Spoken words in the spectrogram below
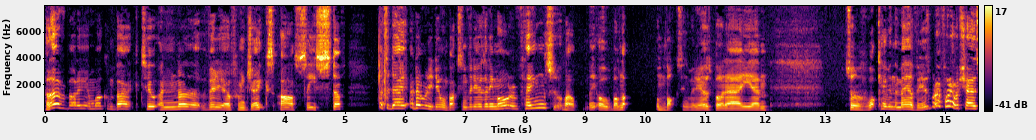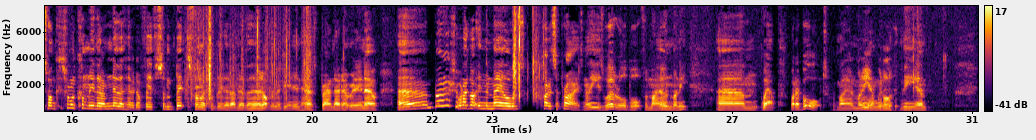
Hello everybody and welcome back to another video from Jake's RC Stuff. And today I don't really do unboxing videos anymore of things. Well, oh well not unboxing videos, but a um, sort of what came in the mail videos. But I thought I would share this one because from a company that I've never heard of, with some bits from a company that I've never heard of, maybe an in-house brand I don't really know. Um, but actually what I got in the mail was quite a surprise. Now these were all bought for my own money. Um, well, what I bought with my own money, I'm going to look at the um,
